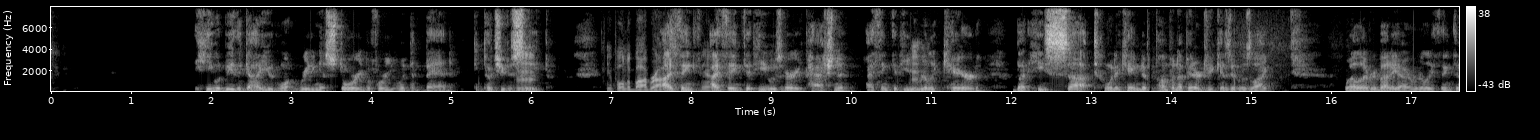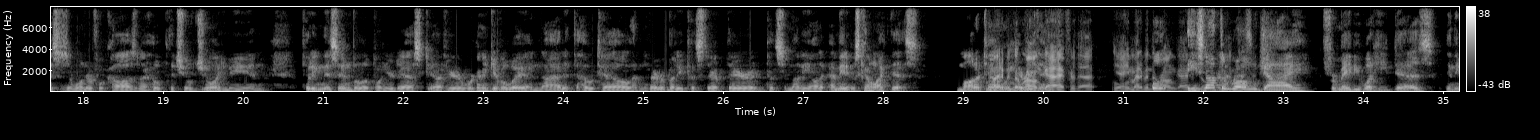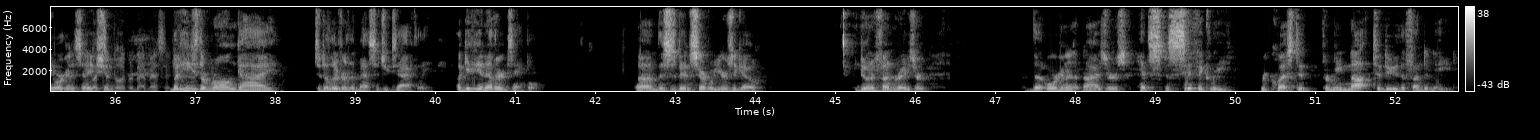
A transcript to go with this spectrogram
He would be the guy you'd want reading a story before you went to bed to put you to Mm. sleep. You pulled a Bob Ross. I think Yeah. I think that he was very passionate. I think that he Mhm. really cared, but he sucked when it came to pumping up energy because it was like, well, everybody, I really think this is a wonderful cause, and I hope that you'll join me in putting this envelope on your desk out here. We're going to give away a night at the hotel, and if everybody puts their up there and puts some money on it, I mean, it was kind of like this monotone. He might have been the wrong guy for that. Yeah, he might have been the wrong guy. he's not the wrong message, guy for maybe what he does in the organization. but deliver that message. But he's the wrong guy to deliver the message exactly. I'll give you another example. Um, this has been several years ago. Doing a fundraiser, the organizers had specifically requested for me not to do the fund-a-need.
